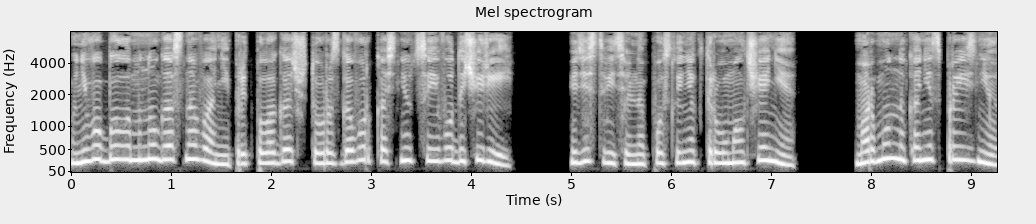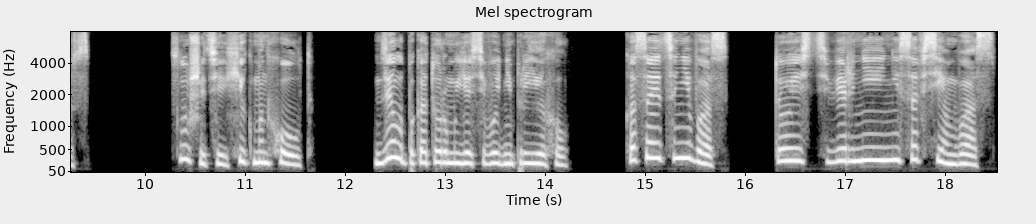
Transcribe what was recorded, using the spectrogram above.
У него было много оснований предполагать, что разговор коснется его дочерей. И действительно, после некоторого молчания, Мормон наконец произнес. «Слушайте, Хикман Холт, дело, по которому я сегодня приехал, касается не вас, то есть, вернее, не совсем вас.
